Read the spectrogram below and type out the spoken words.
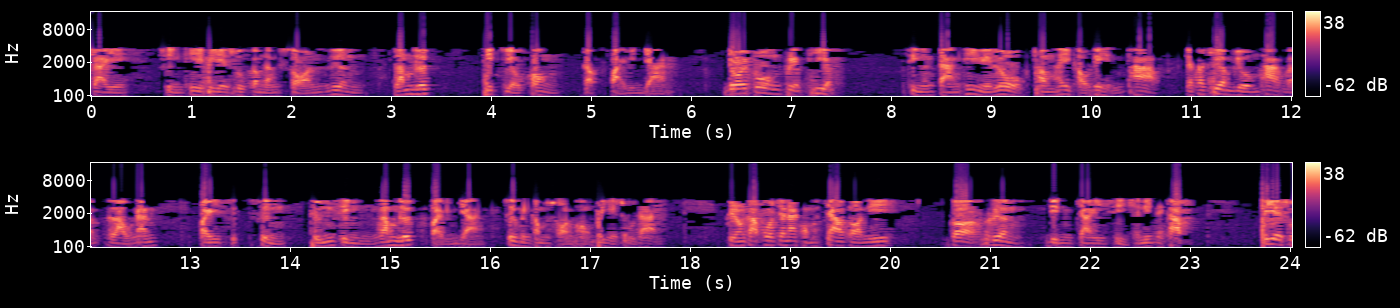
ใจสิ่งที่พระเยซูกำลังสอนเรื่องล้ำลึกที่เกี่ยวข้องกับฝ่ายวิญญาณ โดยพระองค์เปรียบเทียบสิ่งต่างๆ ที่ในโลกทำให้เขาได้เห็นภาพ แล้วก็เชื่อมโยงภาพเหล่านั้น ไปสึ่งถึงสิ่งล้ำลึกฝ่ายวิญญาณ ซึ่งเป็นคำสอนของพระเยซูได้พี่น้องครับพระเจ้าของพระเจ้าตอนนี้ ก็เรื่องดินใจสี่ชนิดนะครับ พระเยซู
